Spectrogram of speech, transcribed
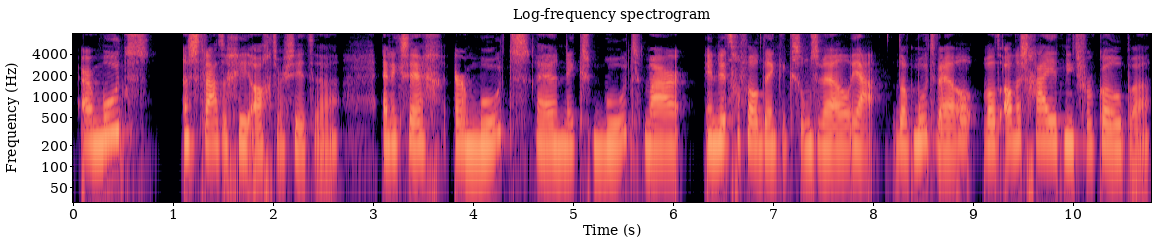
Er moet een strategie achter zitten. En ik zeg er moet, hè, niks moet, maar in dit geval denk ik soms wel, ja, dat moet wel, want anders ga je het niet verkopen.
